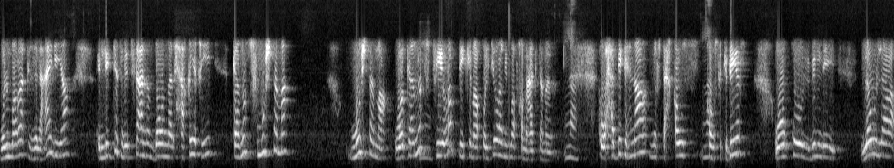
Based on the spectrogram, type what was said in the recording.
والمراكز العالية اللي تثبت فعلا دورنا الحقيقي كنصف مجتمع مجتمع وكنصف في ربي كما قلت وراني موافقه معك تماما. نعم. وحبيت هنا نفتح قوس نعم. قوس كبير. ونقول باللي لولا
